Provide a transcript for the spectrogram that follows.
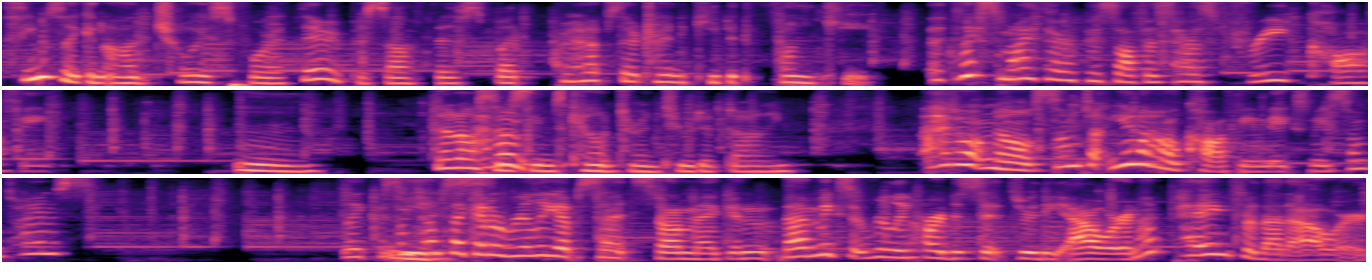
Seems like an odd choice for a therapist's office, but perhaps they're trying to keep it funky. At least my therapist office has free coffee. Mm. That also seems counterintuitive, darling. I don't know. Sometimes you know how coffee makes me. Sometimes, like sometimes I get a really upset stomach, and that makes it really hard to sit through the hour. And I'm paying for that hour.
